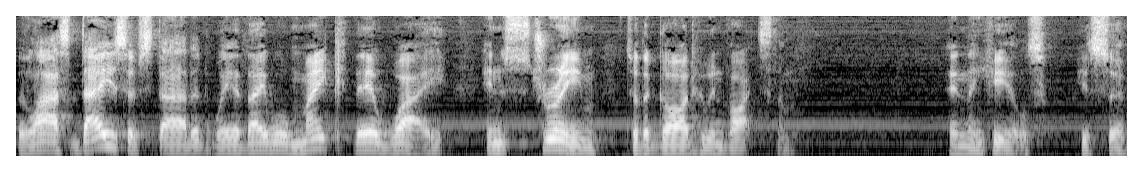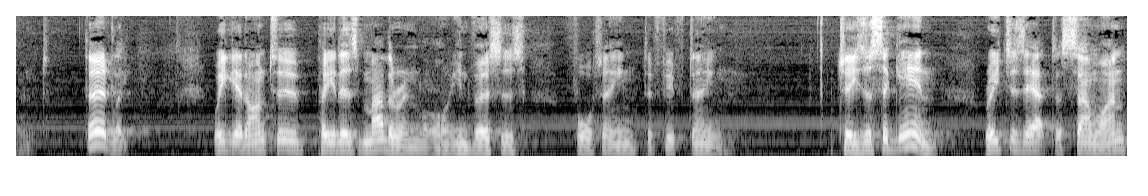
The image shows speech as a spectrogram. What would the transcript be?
The last days have started where they will make their way and stream to the God who invites them and he heals his servant. Thirdly, we get on to Peter's mother in law in verses 14 to 15. Jesus again reaches out to someone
